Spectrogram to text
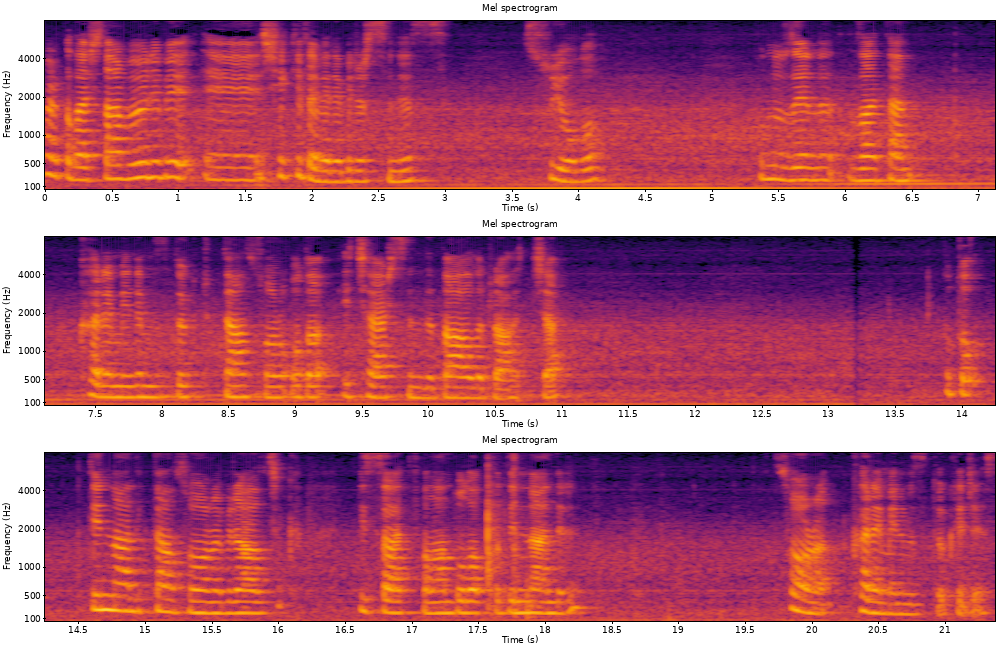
Arkadaşlar böyle bir e, şekil de verebilirsiniz. Su yolu. Bunun üzerine zaten karamelimizi döktükten sonra o da içerisinde dağılır rahatça. Bu da dinlendikten sonra birazcık bir saat falan dolapta dinlendirin. Sonra karamelimizi dökeceğiz.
